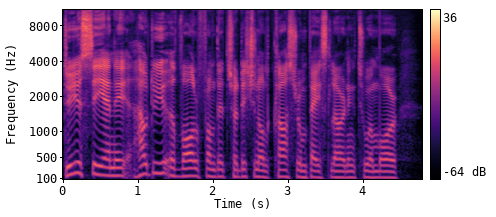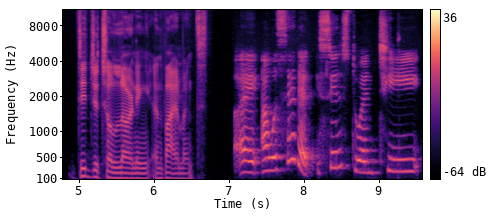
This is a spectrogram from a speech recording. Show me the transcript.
Do you see any? How do you evolve from the traditional classroom-based learning to a more digital learning environment? I, I would say that since 20,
